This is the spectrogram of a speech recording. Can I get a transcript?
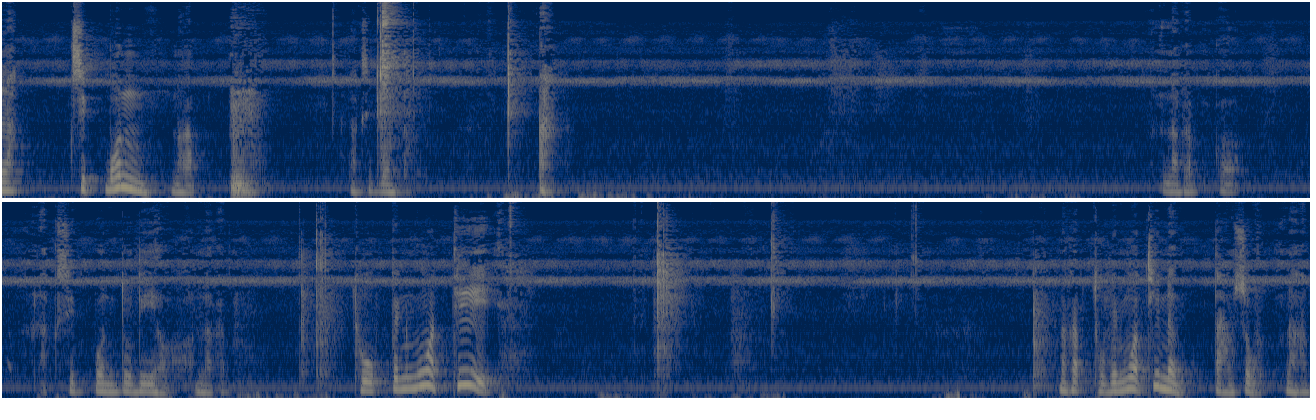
หลักสิบบนนะครับ หลักสิบบนนะครับก็หลักสิบบนตัวเดียวนะครับ ถูกเป็นงวดที่ นะครับ ถูกเป็นงวดที่หนึ่งตามสูตรนะครับ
